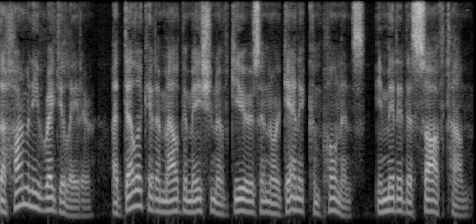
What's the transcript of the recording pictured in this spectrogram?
The harmony regulator, a delicate amalgamation of gears and organic components, emitted a soft hum.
